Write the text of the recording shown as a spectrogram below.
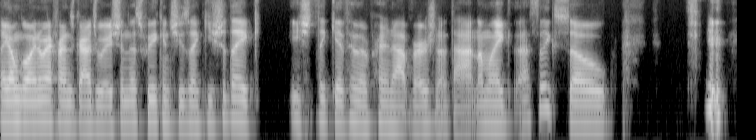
Like, I'm going to my friend's graduation this week, and she's like, you should like, you should like give him a printed out version of that. And I'm like, that's like so.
